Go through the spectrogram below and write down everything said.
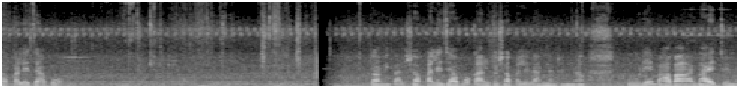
সকালে যাব। আমি কাল সকালে যাব। কালকে সকালে রান্না টান্না করে বাবা আর ভাইয়ের জন্য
